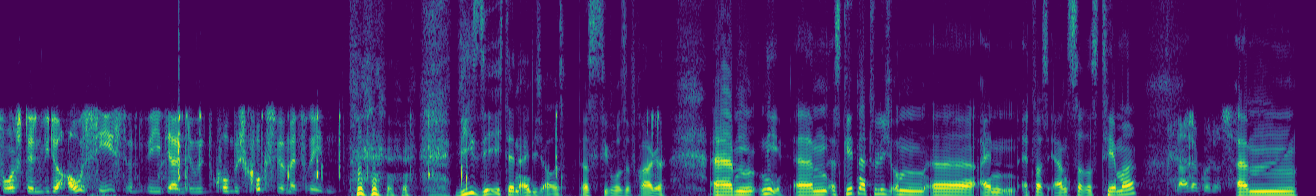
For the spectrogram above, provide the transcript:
vorstellen, wie du aussiehst und wie du komisch guckst, wenn wir jetzt reden. wie sehe ich denn eigentlich aus? Das ist die große Frage. Ähm, nee, ähm, es geht natürlich um äh, ein etwas ernsteres Thema. Leider Gottes. Ähm,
